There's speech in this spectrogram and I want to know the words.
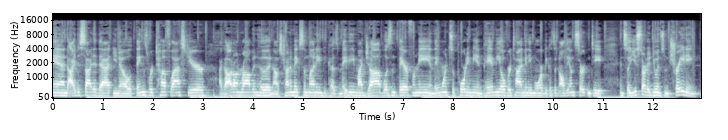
and I decided that, you know, things were tough last year. I got on Robinhood and I was trying to make some money because maybe my job wasn't there for me and they weren't supporting me and paying me overtime anymore because of all the uncertainty. And so you started doing some trading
